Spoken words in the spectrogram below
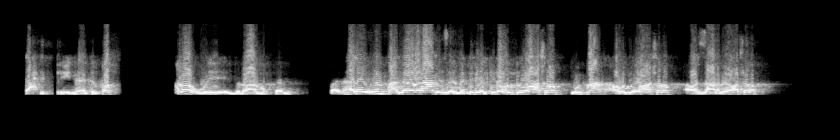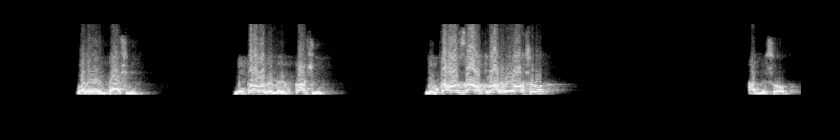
تحت نهاية الفترة والبضاعة المكتمله. طيب هل ينفع إن أنا بقى أعمل زي الماتيريال كده أقول 110 ينفع أقول 110 أوزع على 110 ولا ما ينفعش؟ ينفع ولا ما ينفعش؟ ينفع أوزع على طول على 110 حد شرب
